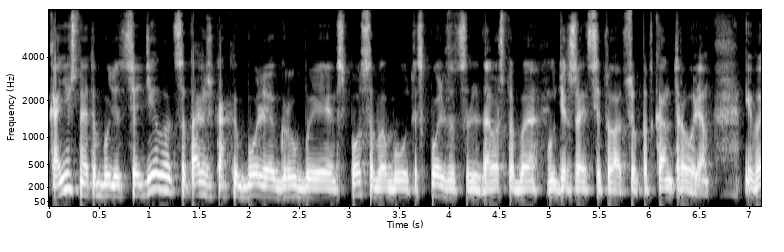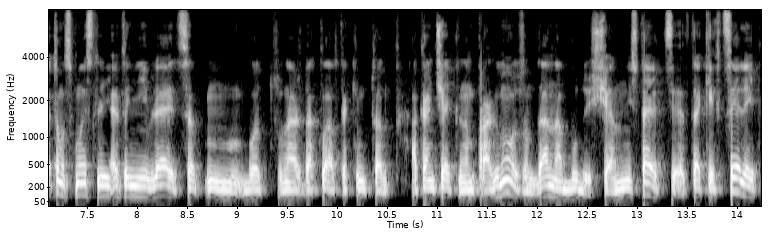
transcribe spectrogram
Конечно, это будет все делаться так же, как и более грубые способы будут использоваться для того, чтобы удержать ситуацию под контролем. И в этом смысле это не является, вот наш доклад, каким-то окончательным прогнозом да, на будущее. Он не ставит таких целей.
